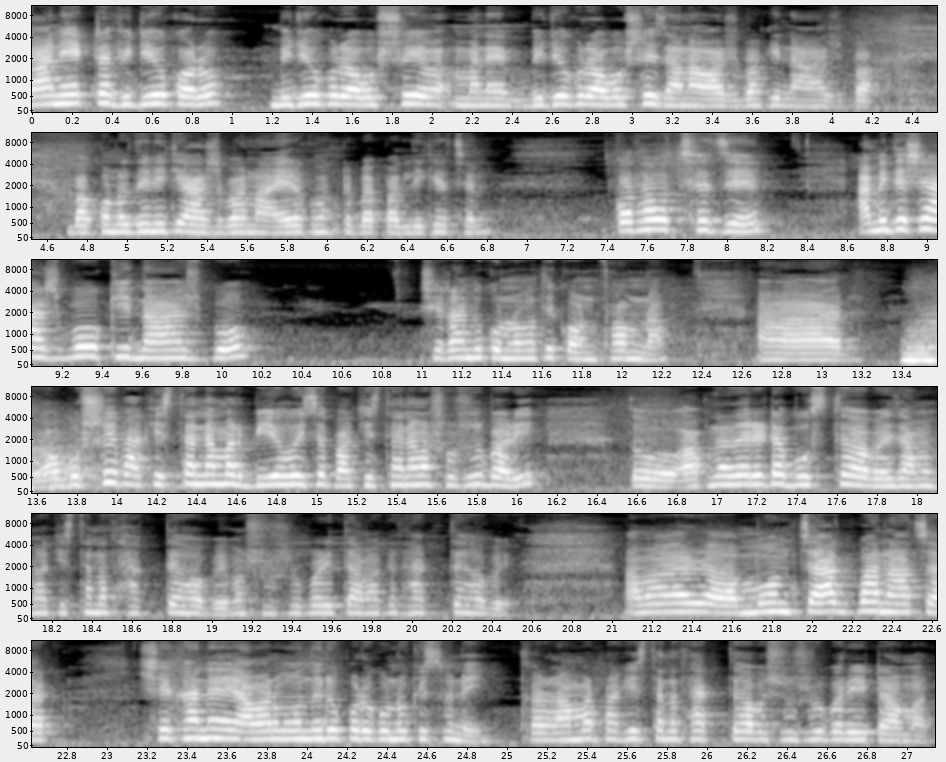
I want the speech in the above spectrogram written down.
তা নিয়ে একটা ভিডিও করো। ভিডিও করে অবশ্যই মানে ভিডিও করে অবশ্যই জানাও আসবা কি না আসবা, বা কোনো দিনই কি আসবা না, এরকম একটা ব্যাপার লিখেছেন। কথা হচ্ছে যে, আমি দেশে আসব কি না আসব, সেটা আমি কোনো মতেই কনফার্ম না। আর অবশ্যই পাকিস্তানে আমার বিয়ে হয়েছে, পাকিস্তানে আমার শ্বশুরবাড়ি, তো আপনাদের এটা বুঝতে হবে যে আমার পাকিস্তানে থাকতে হবে, আমার শ্বশুরবাড়িতে আমাকে থাকতে হবে। আমার মন চাক বা না চাক, সেখানে আমার মনের উপরে কোনো কিছু নেই। কারণ আমার পাকিস্তানে থাকতে হবে, শ্বশুরবাড়ি এটা আমার।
